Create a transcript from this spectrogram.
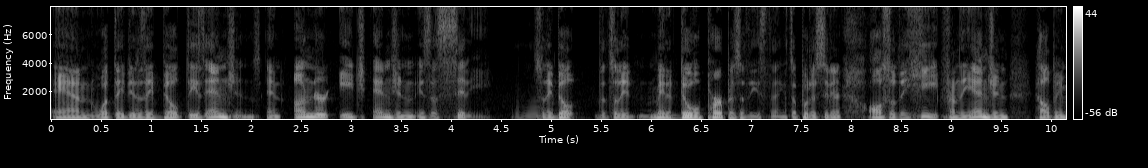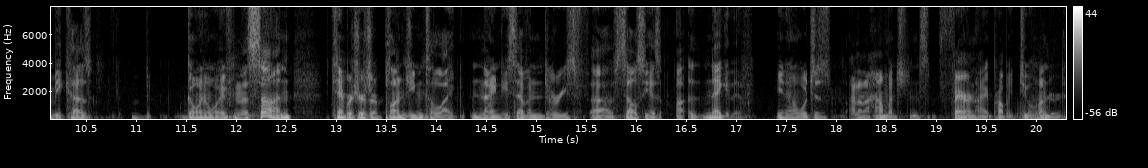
And what they did is they built these engines, and under each engine is a city. So they built, so they made a dual purpose of these things to put a city in. Also, the heat from the engine helping because going away from the sun, temperatures are plunging to like 97 degrees uh, Celsius uh, negative. You know, which is I don't know how much in Fahrenheit, probably 200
